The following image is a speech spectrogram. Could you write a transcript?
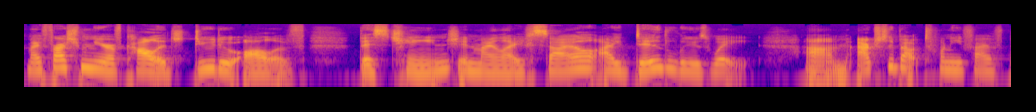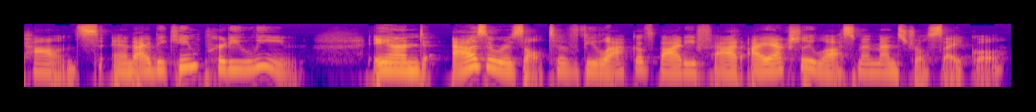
my freshman year of college, due to all of this change in my lifestyle, I did lose weight, um, actually about 25 pounds, and I became pretty lean. And as a result of the lack of body fat, I actually lost my menstrual cycle.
